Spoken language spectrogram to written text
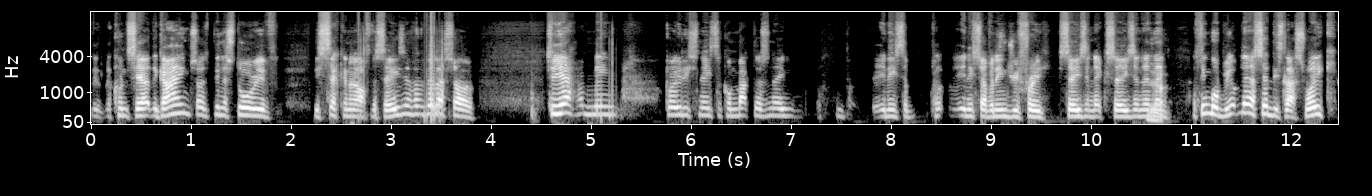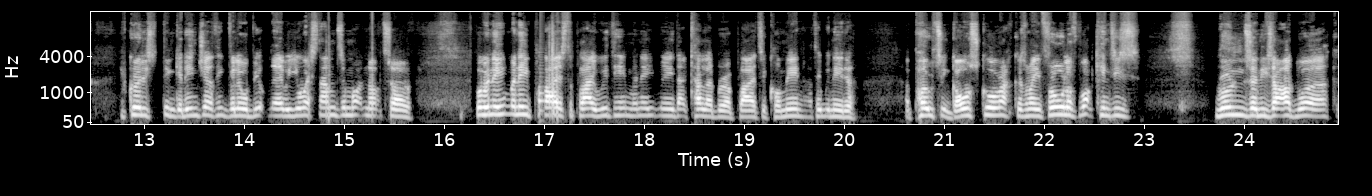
they couldn't see out the game. So it's been a story of the second half of the season for Villa. So, so yeah, I mean, Grealish needs to come back, doesn't he? He needs to he needs to have an injury-free season next season, and yeah. then I think we'll be up there. I said this last week. If Grealish didn't get injured, I think Villa will be up there with West Hams and whatnot. So, but we need we need players to play with him. We need, we need that caliber of player to come in. I think we need a, a potent goal scorer because I mean, for all of Watkins' runs and his hard work,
